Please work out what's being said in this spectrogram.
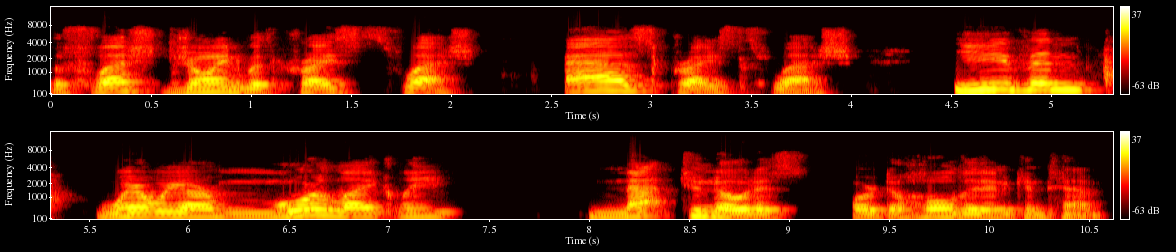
the flesh joined with Christ's flesh, as Christ's flesh, even where we are more likely not to notice or to hold it in contempt.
